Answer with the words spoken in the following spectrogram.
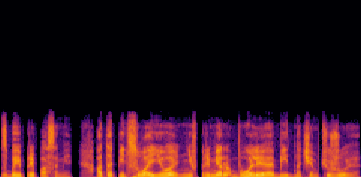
с боеприпасами. А топить свое не в пример более обидно, чем чужое.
